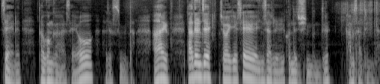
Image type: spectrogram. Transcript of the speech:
새해에는 더 건강하세요. 하셨습니다. 아유, 다들 이제 저에게 새해 인사를 건네주신 분들 감사드립니다.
